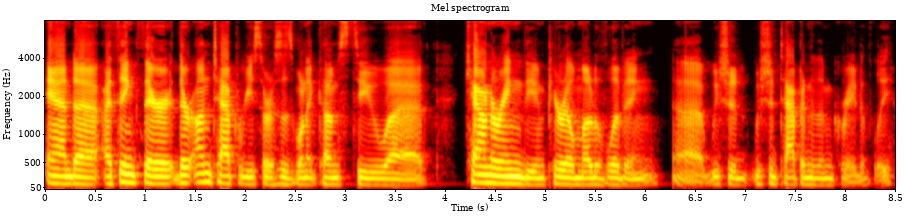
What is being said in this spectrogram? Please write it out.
And uh, I think they're they're untapped resources when it comes to uh, countering the imperial mode of living. Uh, we should we should tap into them creatively.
